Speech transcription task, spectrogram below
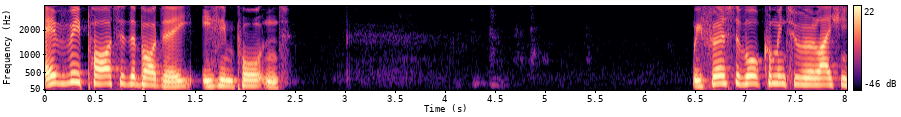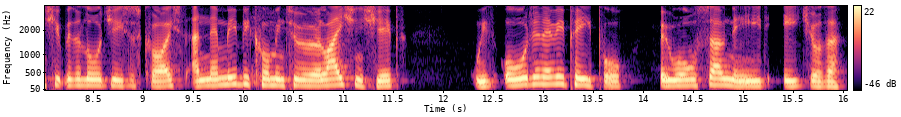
every part of the body is important. We first of all come into a relationship with the Lord Jesus Christ, and then we become into a relationship with ordinary people who also need each other.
